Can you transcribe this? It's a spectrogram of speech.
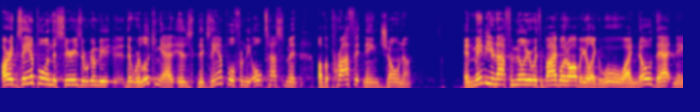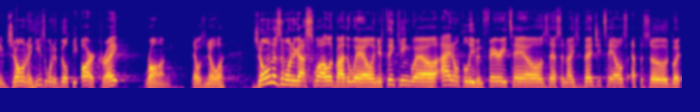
Our example in this series that we're going to be that we're looking at is the example from the Old Testament of a prophet named Jonah. And maybe you're not familiar with the Bible at all, but you're like, whoa, I know that name, Jonah. He's the one who built the ark, right? Wrong. That was Noah. Jonah's the one who got swallowed by the whale, and you're thinking, well, I don't believe in fairy tales. That's a nice Veggie Tales episode, but,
